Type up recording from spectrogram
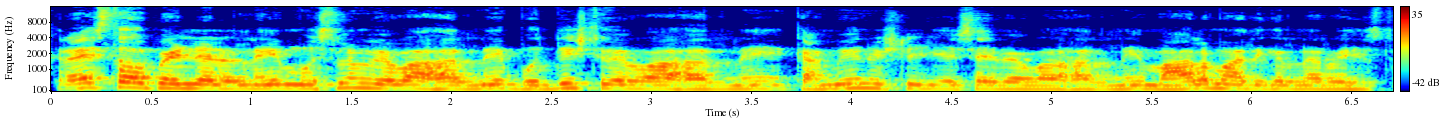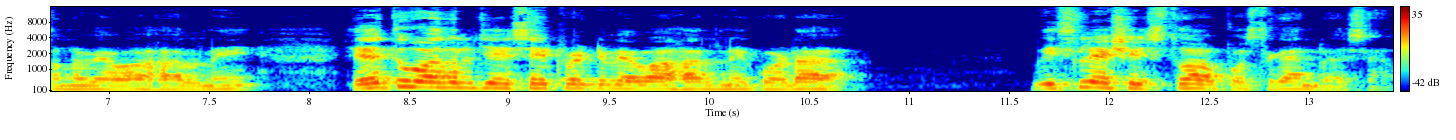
క్రైస్తవ పెళ్ళిళ్ళని ముస్లిం వివాహాలని బుద్ధిస్ట్ వివాహాలని కమ్యూనిస్టులు చేసే వివాహాలని మాలమాదిగలు నిర్వహిస్తున్న వివాహాలని హేతువాదులు చేసేటువంటి వివాహాలని కూడా విశ్లేషిస్తూ ఆ పుస్తకాన్ని రాశాను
